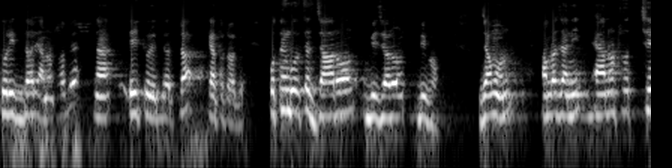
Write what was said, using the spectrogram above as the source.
তরিদ্দার অ্যানোড হবে না, এই তরিদ্দারটা ক্যাথোড হবে। প্রথমে বলছে জারণ, বিজারণ, বিভব। যেমন আমরা জানি অ্যানোড হচ্ছে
